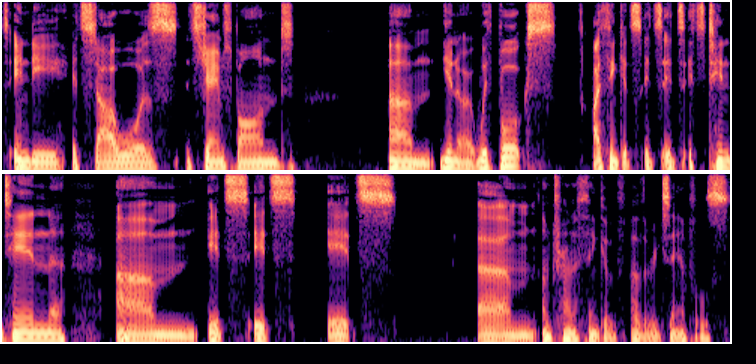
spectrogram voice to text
It's Indy. It's Star Wars. It's James Bond. Um, you know, with books, I think it's it's it's it's Tintin. Um, it's it's it's. Um, I'm trying to think of other examples.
